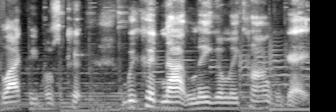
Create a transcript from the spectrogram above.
black people could we could not legally congregate.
